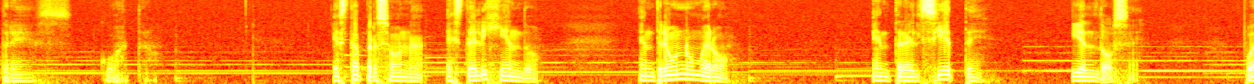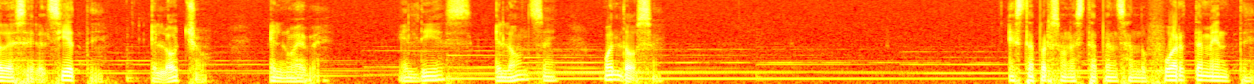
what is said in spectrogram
tres, cuatro. Esta persona está eligiendo entre un número entre el 7 y el 12. Puede ser el 7, el 8, el 9, el 10, el 11 o el 12. Esta persona está pensando fuertemente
